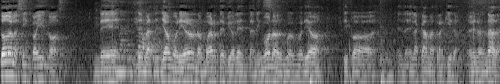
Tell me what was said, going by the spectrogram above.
Todos los cinco hijos de, de Matillao murieron una muerte violenta. Ninguno mu- murió tipo en, en la cama tranquilo. También no nada.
